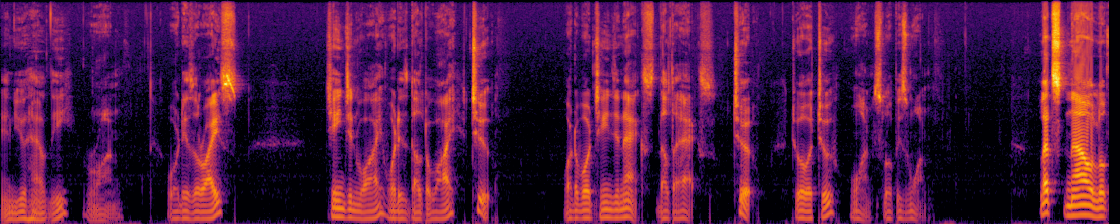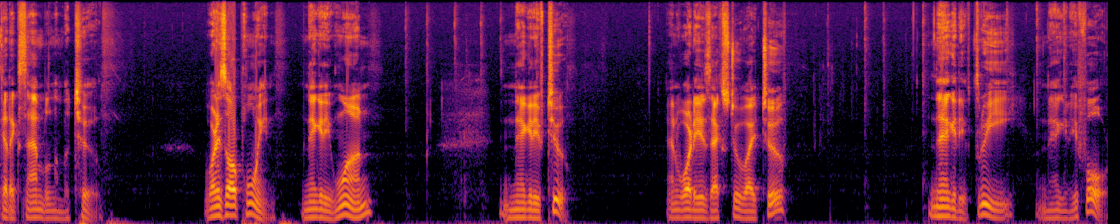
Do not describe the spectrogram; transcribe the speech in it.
and you have the run. What is the rise? Change in y what is delta y? 2 what about change in x? Delta x 2 2 over 2 1 slope is 1 let's now look at example number 2 what is our point? negative 1 negative 2 and what is x2 y2 negative 3 negative 4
